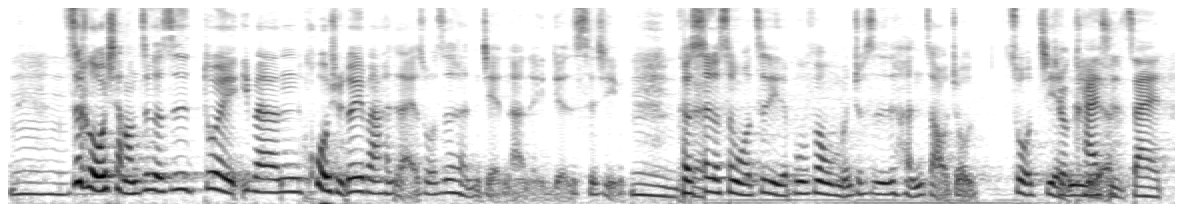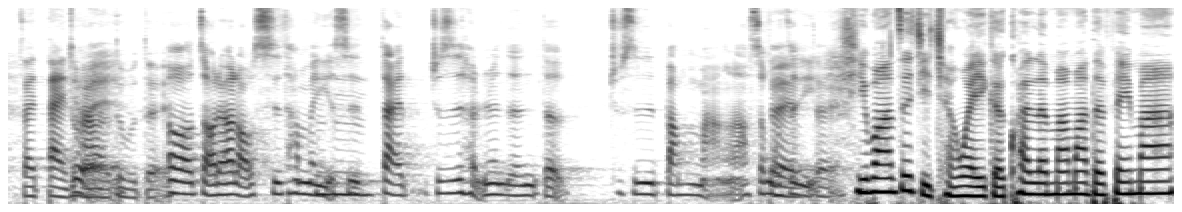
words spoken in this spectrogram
嗯，这个我想这个是对一般，或许对一般孩子来说是很简单的一件事情，嗯，可是这个生活自理的部分，我们就是很早就做建立了，就开始在在带他，对，对不对？呃，早疗老师他们也是带、嗯，就是很认真的。就是帮忙啊，生活自理。希望自己成为一个快乐妈妈的飞妈，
